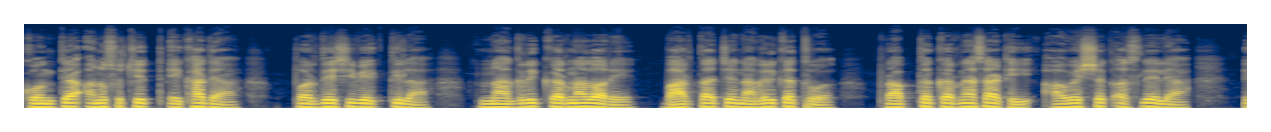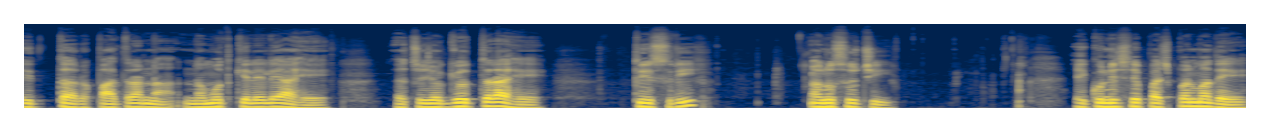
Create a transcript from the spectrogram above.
कोणत्या अनुसूचित एखाद्या परदेशी व्यक्तीला नागरिकरणाद्वारे भारताचे नागरिकत्व प्राप्त करण्यासाठी आवश्यक असलेल्या इतर पात्रांना नमूद केलेले आहे? याचे योग्य उत्तर आहे तिसरी अनुसूची. एकोणीसशे पचपनमध्ये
